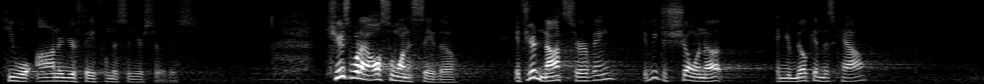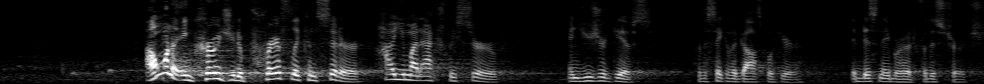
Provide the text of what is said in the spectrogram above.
He will honor your faithfulness in your service. Here's what I also want to say, though. If you're not serving, if you're just showing up and you're milking this cow, I want to encourage you to prayerfully consider how you might actually serve and use your gifts for the sake of the gospel here in this neighborhood for this church.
